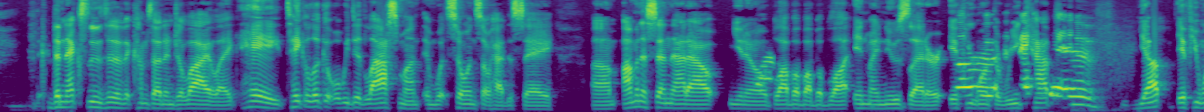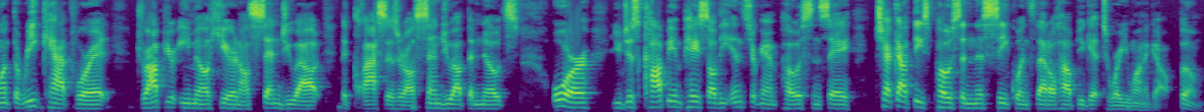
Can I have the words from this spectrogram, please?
the next newsletter that comes out in July, like, hey, take a look at what we did last month and what so and so had to say um, I'm going to send that out, you know, blah, blah, blah, blah, blah, in my newsletter. If you want the recap, yep. If you want the recap for it, drop your email here and I'll send you out the classes or I'll send you out the notes. Or you just copy and paste all the Instagram posts and say, check out these posts in this sequence. That'll help you get to where you want to go. Boom.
